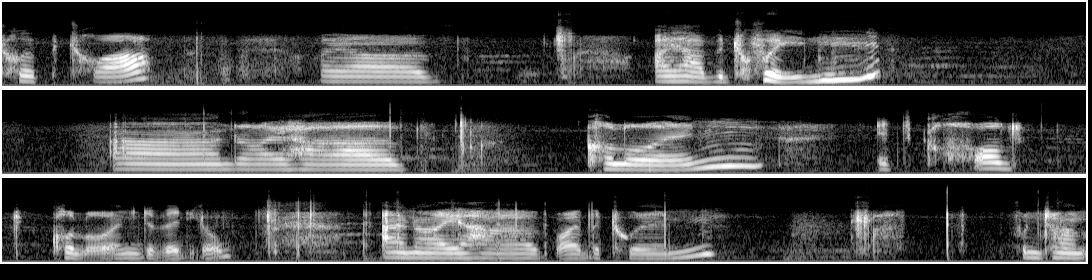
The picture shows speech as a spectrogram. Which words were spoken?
Trip Trap. I have I have a twin. And I have colouring. It's called colouring the video. And I have a twin. Fun time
